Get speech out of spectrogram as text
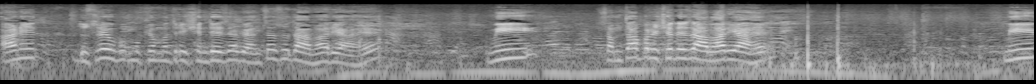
आणि दुसरे उपमुख्यमंत्री शिंदेसाहेब यांचा सुद्धा आभारी आहे. मी समता परिषदेचा आभारी आहे. मी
